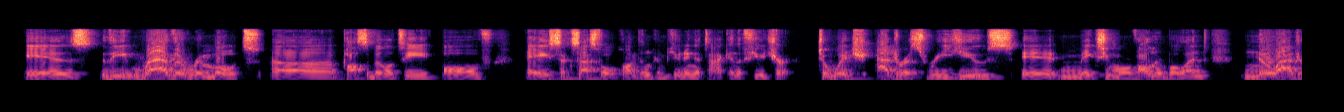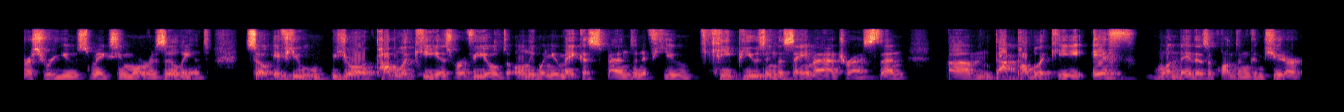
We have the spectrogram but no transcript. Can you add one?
is the rather remote uh, possibility of a successful quantum computing attack in the future to which address reuse it makes you more vulnerable and no address reuse makes you more resilient. So if you your public key is revealed only when you make a spend, and if you keep using the same address, then um, that public key, if one day there's a quantum computer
